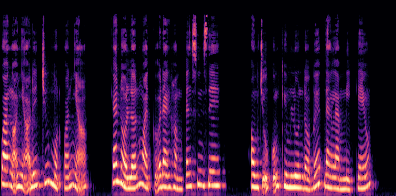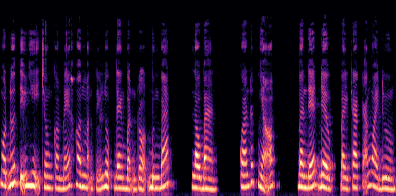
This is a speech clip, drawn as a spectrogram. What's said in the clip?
qua ngõ nhỏ đến trước một quán nhỏ. Cái nồi lớn ngoài cửa đang hầm canh xương dê. Ông chủ cũng kim luôn đầu bếp đang làm mì kéo. Một đứa tiểu nhị trông còn bé hơn Mạnh Tiểu Lục đang bận rộn bưng bát, lau bàn. Quán rất nhỏ, bàn đế đều bày ra cả ngoài đường.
